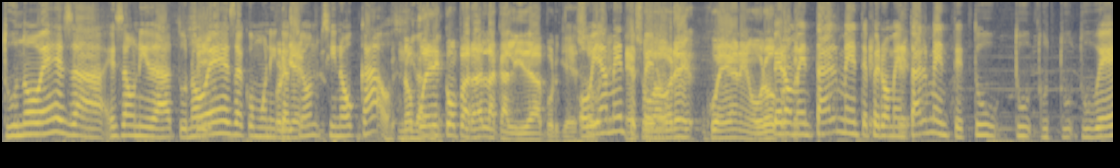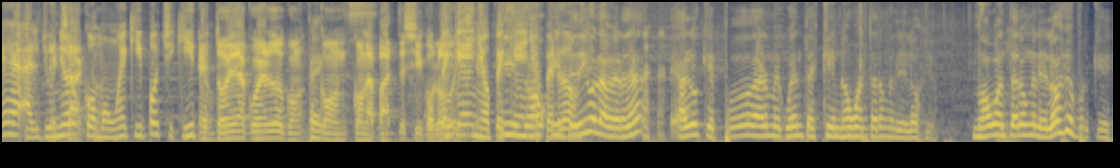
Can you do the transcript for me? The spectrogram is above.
Tú no ves esa, esa unidad, tú no Sí, ves esa comunicación, porque- sino caos. No puedes comparar la calidad porque eso, Obviamente, esos pero- jugadores juegan en Europa. Pero mentalmente, pero eh, mentalmente tú, tú, tú, tú, tú ves al Junior Exacto. como un equipo chiquito. Estoy de acuerdo con, Pe- con, con la parte o psicológica. pequeño, y, pequeño, no- y perdón. te digo la verdad, algo que puedo darme cuenta es que no aguantaron el elogio. No aguantaron el elogio porque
